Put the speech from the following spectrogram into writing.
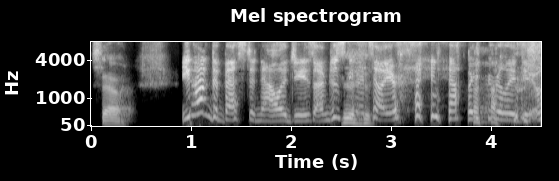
So you have the best analogies. I'm just going to tell you right now, you really do.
